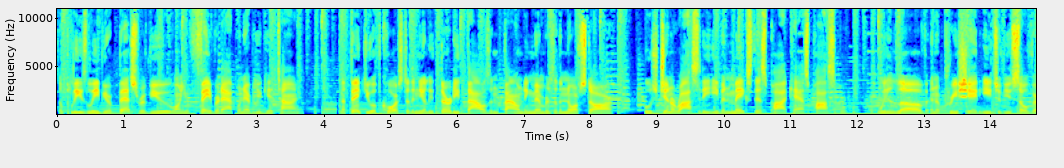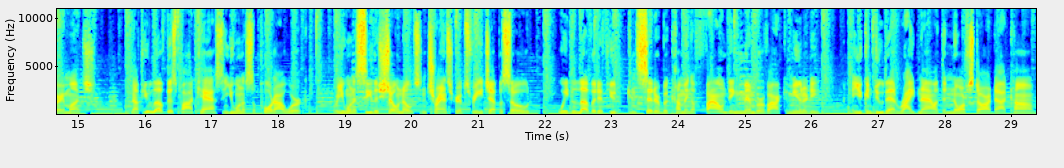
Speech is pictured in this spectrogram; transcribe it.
So please leave your best review on your favorite app whenever you get time. Now, thank you, of course, to the nearly 30,000 founding members of the North Star whose generosity even makes this podcast possible. We love and appreciate each of you so very much. Now, if you love this podcast and you want to support our work, or you want to see the show notes and transcripts for each episode, we'd love it if you'd consider becoming a founding member of our community. And you can do that right now at thenorthstar.com.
